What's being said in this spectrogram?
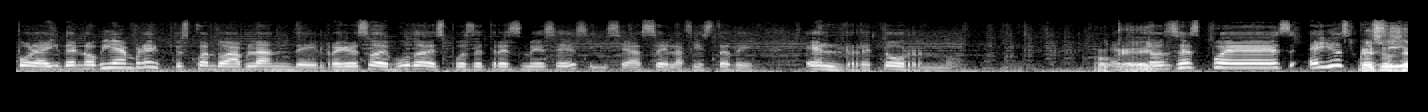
por ahí de noviembre, pues cuando hablan del regreso de Buda después de tres meses y se hace la fiesta de el retorno. Ok. Entonces, pues, ellos... Pues, eso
